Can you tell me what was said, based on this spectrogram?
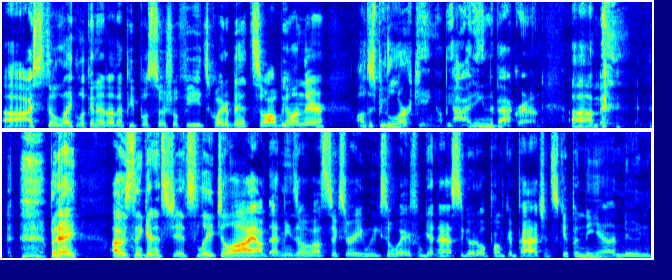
Uh, I still like looking at other people's social feeds quite a bit, so I'll be on there. I'll just be lurking. I'll be hiding in the background. Um, but hey, I was thinking it's it's late July. I'm, that means I'm about six or eight weeks away from getting asked to go to a pumpkin patch and skipping the uh, noon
